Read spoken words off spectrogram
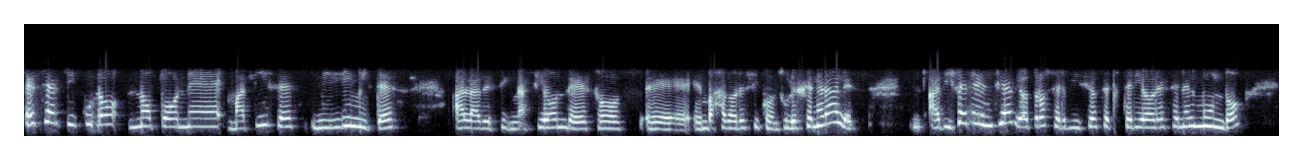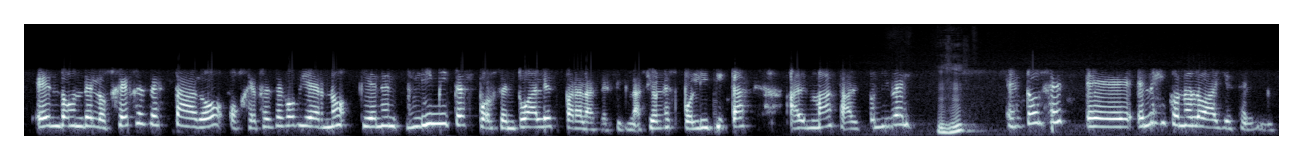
Ese artículo no pone matices ni límites a la designación de esos eh, embajadores y cónsules generales, a diferencia de otros servicios exteriores en el mundo, en donde los jefes de Estado o jefes de gobierno tienen límites porcentuales para las designaciones políticas al más alto nivel. Entonces, eh, en México no lo hay ese límite.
